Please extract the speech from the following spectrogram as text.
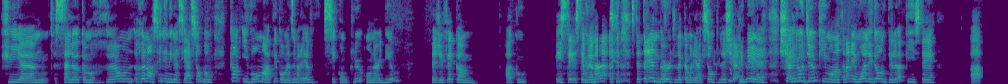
Puis euh, ça l'a comme relancé les négociations. Donc, quand ils vont m'appeler pour me dire Marie-Ève, c'est conclu, on a un deal, ben j'ai fait comme Ah cool. Et c'était vraiment c'était très nerd là, comme réaction. Puis là, je suis arrivée, euh, je suis arrivée au gym, puis mon entraîneur et moi, les deux, on était là, puis c'était Ah,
